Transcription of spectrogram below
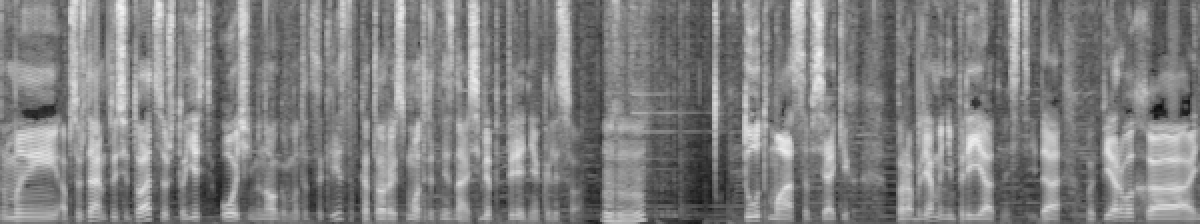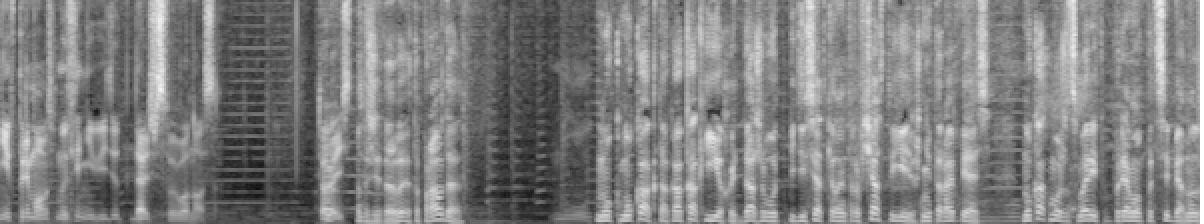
мы обсуждаем ту ситуацию, что есть очень много мотоциклистов, которые смотрят, не знаю, себе под переднее колесо. Угу. Тут масса всяких проблем и неприятностей, да. Во-первых, а, они в прямом смысле не видят дальше своего носа. То ну, есть... Подожди, это, это правда? Ну, ну как так? А как ехать? Даже вот 50 километров в час ты едешь, не торопясь. Ну как можно смотреть прямо под себя? Ну,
